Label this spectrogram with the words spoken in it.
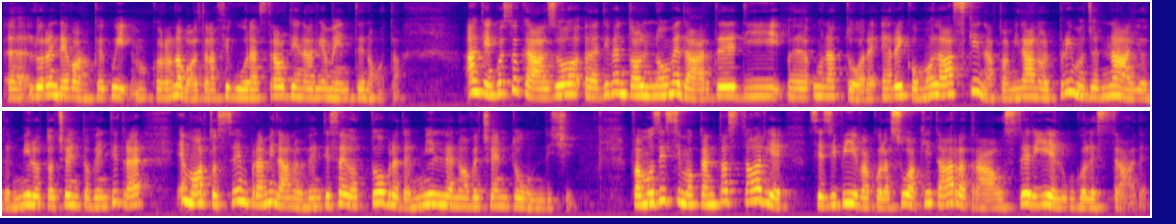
eh, lo rendeva anche qui ancora una volta una figura straordinariamente nota. Anche in questo caso eh, diventò il nome d'arte di eh, un attore, Enrico Molaschi, nato a Milano il 1 gennaio del 1823 e morto sempre a Milano il 26 ottobre del 1911. Famosissimo cantastorie, si esibiva con la sua chitarra tra osterie lungo le strade.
